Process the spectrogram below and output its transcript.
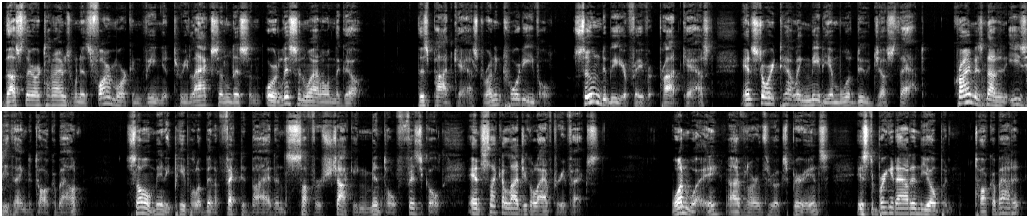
Thus, there are times when it's far more convenient to relax and listen, or listen while on the go. This podcast, Running Toward Evil, soon to be your favorite podcast, and storytelling medium will do just that. Crime is not an easy thing to talk about. So many people have been affected by it and suffer shocking mental, physical, and psychological after effects. One way, I've learned through experience, is to bring it out in the open, talk about it,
